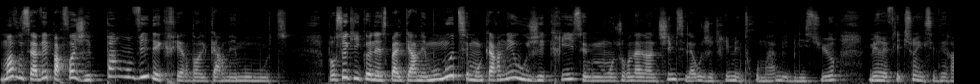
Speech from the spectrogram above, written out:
Moi, vous savez, parfois, j'ai pas envie d'écrire dans le carnet moumoute. Pour ceux qui connaissent pas le carnet moumoute, c'est mon carnet où j'écris, c'est mon journal intime, c'est là où j'écris mes traumas, mes blessures, mes réflexions, etc.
